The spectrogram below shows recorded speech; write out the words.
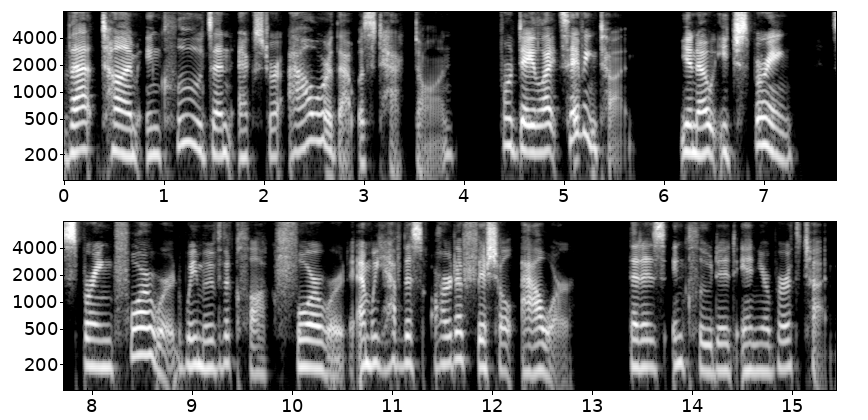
that time includes an extra hour that was tacked on for daylight saving time. You know, each spring, spring forward, we move the clock forward and we have this artificial hour that is included in your birth time.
